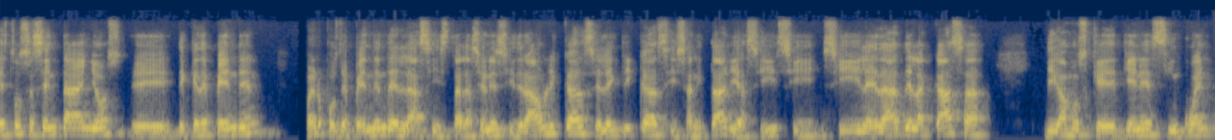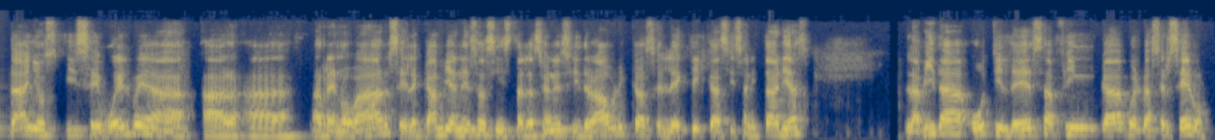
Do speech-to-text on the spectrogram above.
Estos 60 años, eh, ¿de qué dependen? Bueno, pues dependen de las instalaciones hidráulicas, eléctricas y sanitarias, ¿sí? Si, si la edad de la casa, digamos que tiene 50 años y se vuelve a, a, a, renovar, se le cambian esas instalaciones hidráulicas, eléctricas y sanitarias, la vida útil de esa finca vuelve a ser cero.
